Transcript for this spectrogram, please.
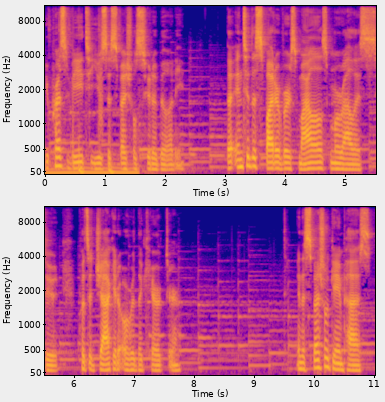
You press V to use the special suit ability. The Into the Spider-Verse Miles Morales suit puts a jacket over the character. In the special game pass,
